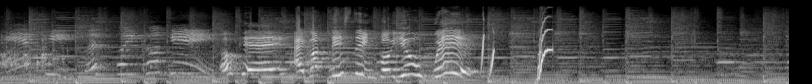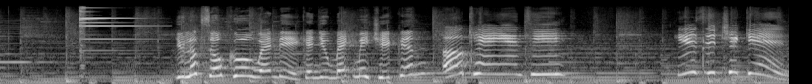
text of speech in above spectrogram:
Auntie, let's play cooking. Okay, I got this thing for you. Wait. You look so cool, Wendy. Can you make me chicken? Okay, Auntie. Here's the chicken.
